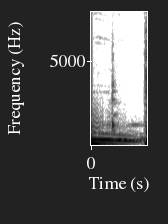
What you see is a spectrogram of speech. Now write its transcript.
Ooh.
